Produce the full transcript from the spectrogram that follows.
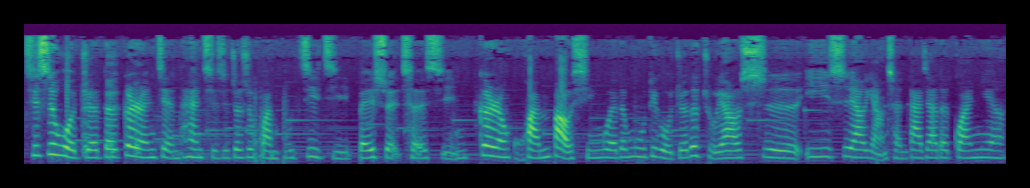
其实我觉得个人减碳其实就是缓不济急，杯水车薪。个人环保行为的目的，我觉得主要是一是要养成大家的观念，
